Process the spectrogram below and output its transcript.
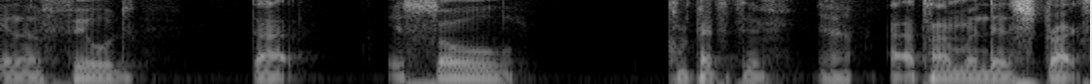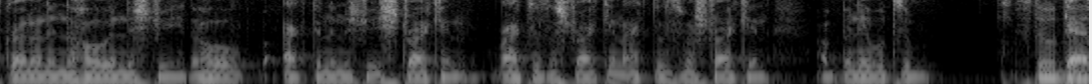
in a field that is so competitive Yeah. at a time when there's strikes going on in the whole industry, the whole acting industry is striking. Writers are striking, actors were striking. I've been able to Still Get-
